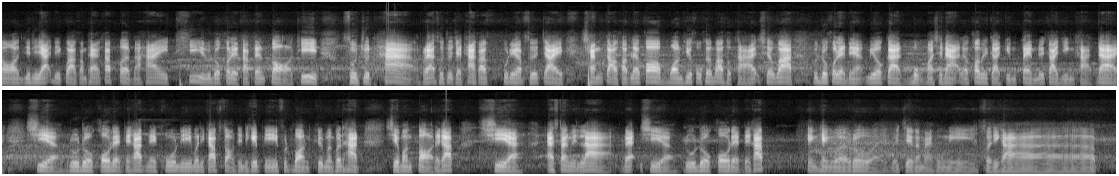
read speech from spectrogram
นอนยืนระยะดีกว่ากำแพงครับเปิดมาให้ที่รูโดโคเดตครับเป็นต่อที่ 0.5 และ 0.75 ครับคู่นี้ครับซื้อใจแชมป์เก่าครับแล้วก็บอลที่คุกเครื่องมากสุดท้ายเชื่อว่ารูโดโคเดตเนี่ยมีโอกาสบุกมาชนะ แล้วก็มีโอกาสกินเต็มด้วยการยิงขาดได้เชียร์รูโดโคเดตนะครับในคู่นี้วันนี้ครับสองทีมคลิปนี้ฟุตบอลคืนวันพฤหัสเชียร์บอลต่อนะครับเชียร์แอสตันวิลล่าและเชียร์รูโดโคเดตนะครับเฮงๆรวยๆไว้เจอกันใหม่พรุ่งนี้ สวัสดีครับ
